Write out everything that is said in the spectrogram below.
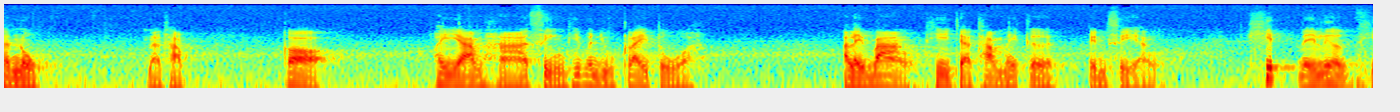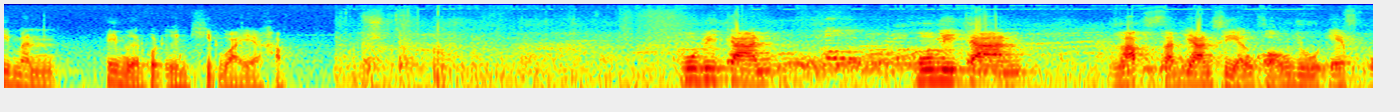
สนุกนะครับ ก็พยายามหาสิ่งที่มันอยู่ใกล้ตัว อะไรบ้างที่จะทำให้เกิดเป็นเสียง คิดในเรื่องที่มันไม่เหมือนคนอื่นคิดไว้อะครับครูมีจารครูมีจารรับสัญญาณเสียงของ UFO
